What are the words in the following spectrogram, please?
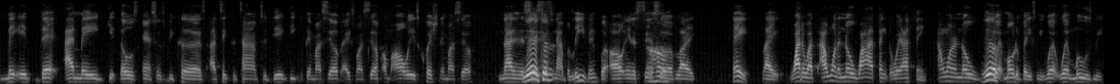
may it, that I may get those answers because I take the time to dig deep within myself, ask myself. I'm always questioning myself, not in the yeah, sense of not believing, but all in the sense uh-huh. of like, hey, like why do I? I want to know why I think the way I think. I want to know yeah. what motivates me, what what moves me.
